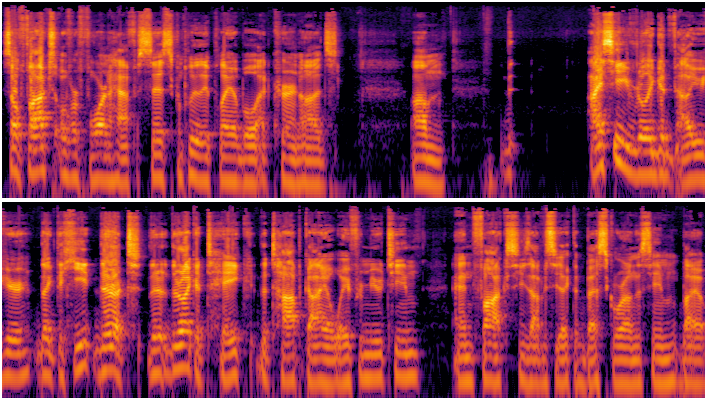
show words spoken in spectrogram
so Fox over four and a half assists, completely playable at current odds. Um, th- I see really good value here. Like the Heat, they're, they're they're like a take the top guy away from you team. And Fox, he's obviously like the best scorer on the team by a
